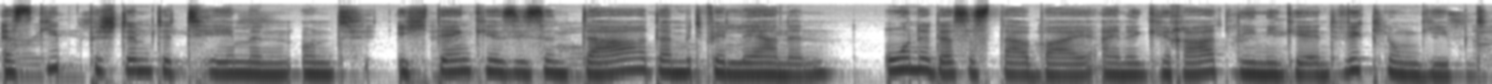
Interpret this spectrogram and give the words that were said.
Es gibt bestimmte Themen und ich denke, sie sind da, damit wir lernen, ohne dass es dabei eine geradlinige Entwicklung gibt.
